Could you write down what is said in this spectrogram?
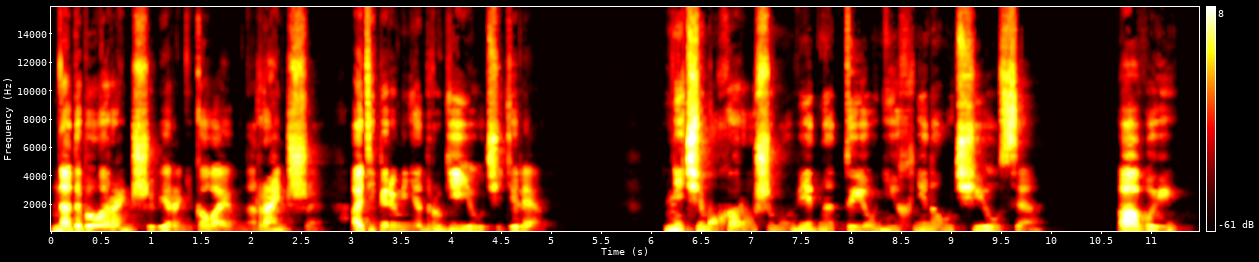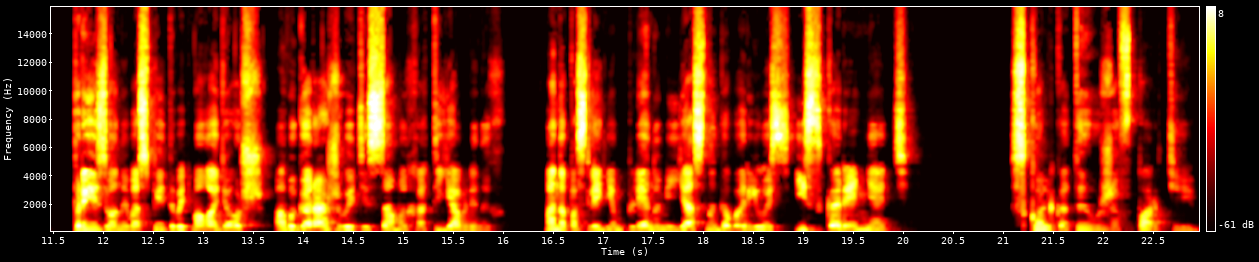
Надо было раньше, Вера Николаевна, раньше. А теперь у меня другие учителя. Ничему хорошему, видно, ты у них не научился. А вы? Призваны воспитывать молодежь, а выгораживаете самых отъявленных. А на последнем пленуме ясно говорилось «искоренять». «Сколько ты уже в партии?»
